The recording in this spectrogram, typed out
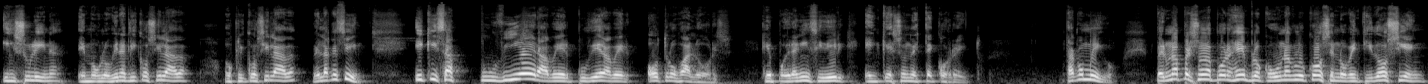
insulina, hemoglobina glicosilada o glicosilada, ¿verdad que sí? Y quizás pudiera haber, pudiera haber otros valores que podrían incidir en que eso no esté correcto. ¿Está conmigo? Pero una persona, por ejemplo, con una glucosa en 92-100,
